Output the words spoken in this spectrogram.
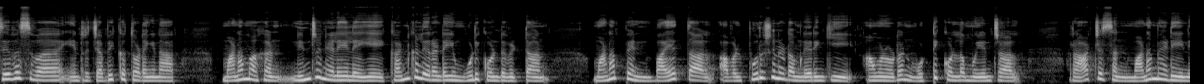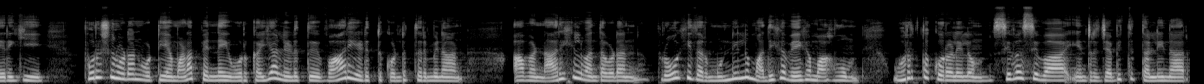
சிவசிவ என்று ஜபிக்கத் தொடங்கினார். மணமகன் நின்ற நிலையிலேயே கண்கள் இரண்டையும் மூடிக்கொண்டு விட்டான். மணப்பெண் பயத்தால் அவள் புருஷனிடம் நெருங்கி அவனுடன் ஒட்டிக்கொள்ள முயன்றாள். ராட்சசன் மணமேடையை நெருங்கி புருஷனுடன் ஒட்டிய மணப்பெண்ணை ஒரு கையால் இழுத்து வாரி எடுத்துக்கொண்டு திரும்பினான். அவன் அருகில் வந்தவுடன் புரோகிதர் முன்னிலும் அதிக வேகமாகவும் உரத்த குரலிலும் சிவசிவா என்று ஜபித்து தள்ளினார்.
